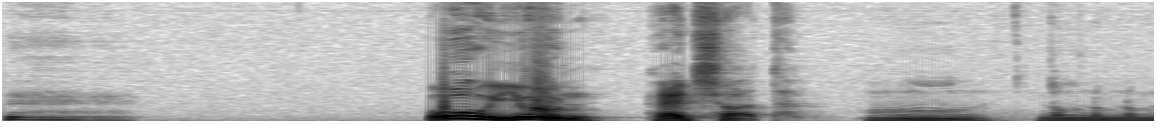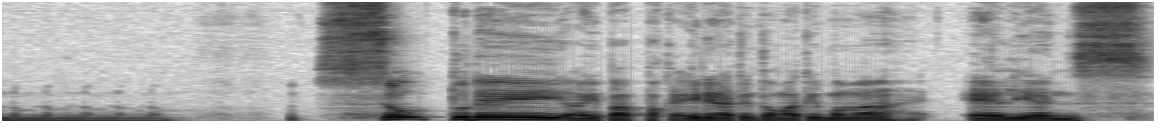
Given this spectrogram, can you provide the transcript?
oh, yun! Headshot. Hmm. Nom nom nom nom nom nom nom nom. So, today ay papakainin natin tong ating mga aliens.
